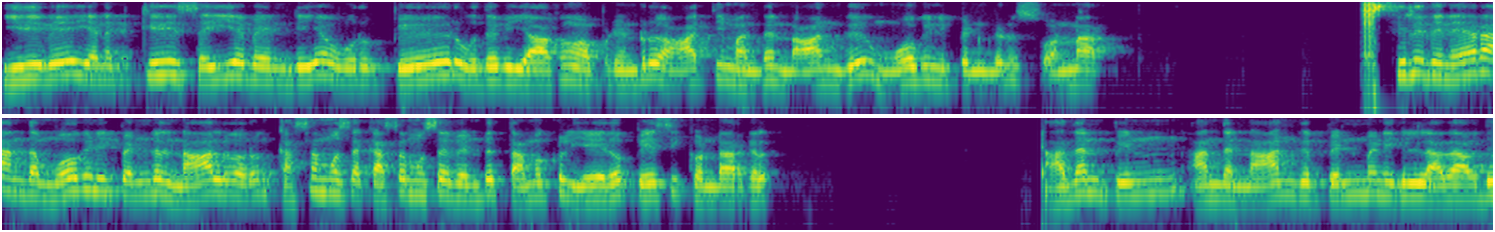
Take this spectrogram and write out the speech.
இதுவே எனக்கு செய்ய வேண்டிய ஒரு பேர் உதவியாகும் அப்படின்று ஆத்திம் அந்த நான்கு மோகினி பெண்களும் சொன்னார். சிறிது நேரம் அந்த மோகினி பெண்கள் நால்வரும் கசமுச கசமுசவென்று தமக்குள் ஏதோ பேசிக்கொண்டார்கள் அதன் பின் அந்த நான்கு பெண்மணிகளில் அதாவது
